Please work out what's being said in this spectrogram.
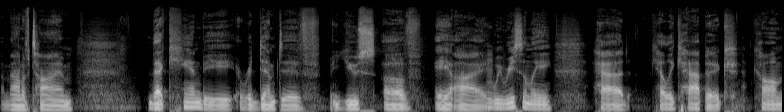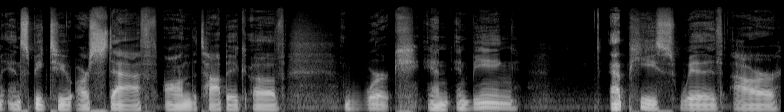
amount of time, that can be a redemptive use of AI. Mm. We recently had Kelly Kapic come and speak to our staff on the topic of work and and being at peace with our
